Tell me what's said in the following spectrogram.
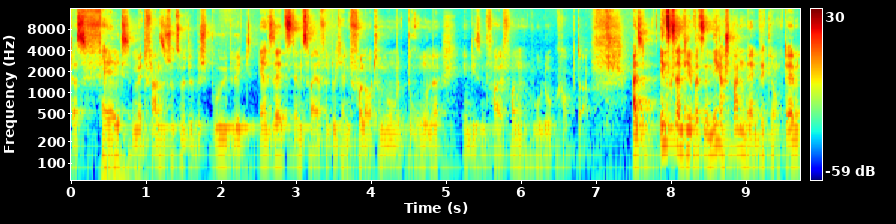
das Feld mit Pflanzenschutzmittel besprüht wird, ersetzt im Zweifel durch eine vollautonome Drohne, in diesem Fall von Holocopter. Also insgesamt jedenfalls eine mega spannende Entwicklung, denn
